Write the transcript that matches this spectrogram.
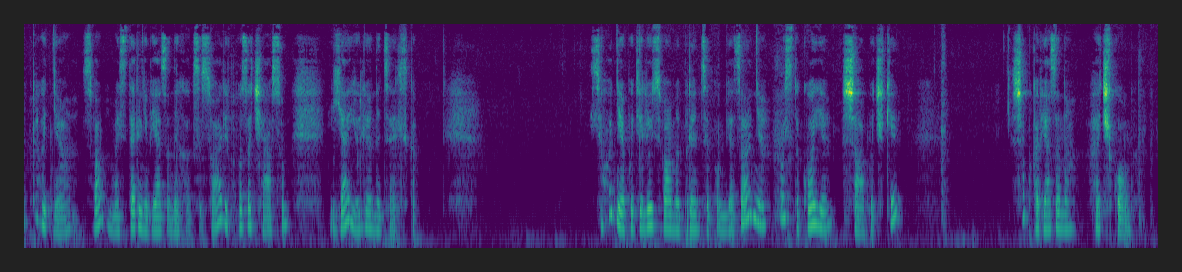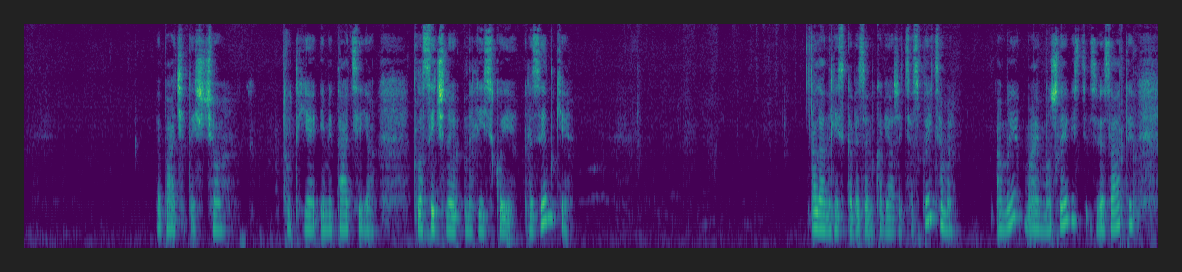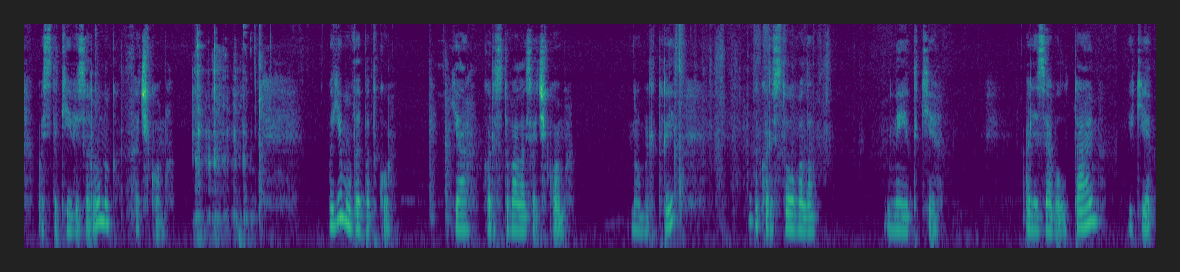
Доброго дня! З вами майстерня в'язаних аксесуарів поза часом. Я Юлія Недзельська. Сьогодні я поділюсь з вами принципом в'язання ось такої шапочки. Шапка в'язана гачком. Ви бачите, що тут є імітація класичної англійської резинки. Але англійська в'язинка в'яжеться спицями, а ми маємо можливість зв'язати ось такий візерунок гачком. В моєму випадку я користувалася гачком номер 3 і використовувала нитки Alize Wool Time, які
